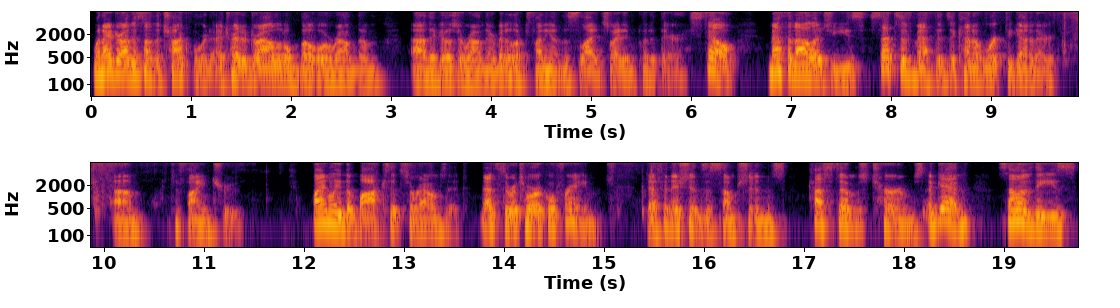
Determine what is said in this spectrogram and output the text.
When I draw this on the chalkboard, I try to draw a little bow around them uh, that goes around there, but it looked funny on the slide, so I didn't put it there. Still, methodologies, sets of methods that kind of work together um, to find truth. Finally, the box that surrounds it. That's the rhetorical frame. Definitions, assumptions, customs, terms. Again, some of these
